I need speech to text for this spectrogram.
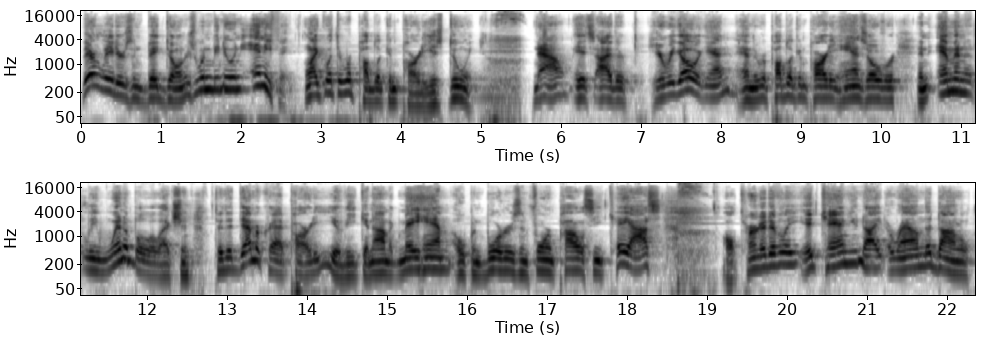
their leaders and big donors wouldn't be doing anything like what the Republican Party is doing. Now it's either here we go again, and the Republican Party hands over an eminently winnable election to the Democrat Party of economic mayhem, open borders, and foreign policy chaos. Alternatively, it can unite around the Donald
